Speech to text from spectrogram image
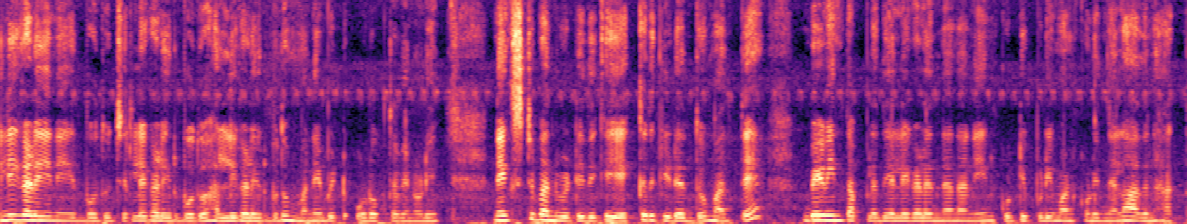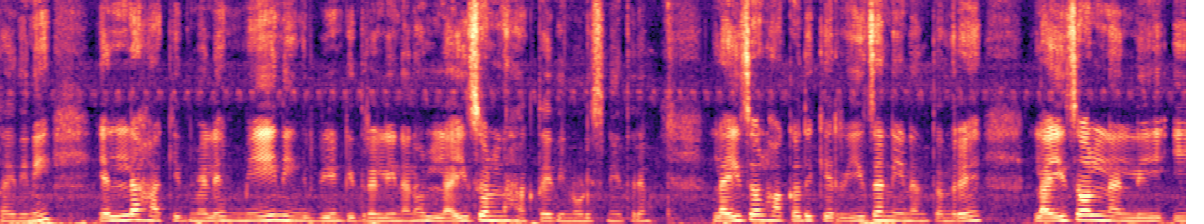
ಇಲಿಗಳೇನೇ ಇರ್ಬೋದು, ಚಿರಲೆಗಳಿರ್ಬೋದು, ಹಲ್ಲಿಗಳಿರ್ಬೋದು ಮನೆ ಬಿಟ್ಟು ಓಡೋಗ್ತವೆ ನೋಡಿ. ನೆಕ್ಸ್ಟ್ ಬಂದುಬಿಟ್ಟು ಇದಕ್ಕೆ ಎಕ್ಕದ ಗಿಡದ್ದು ಮತ್ತು ಬೇವಿನ ತಪ್ಪಲದ ಎಲೆಗಳನ್ನು ಏನು ಕುಟ್ಟಿ ಪುಡಿ ಮಾಡ್ಕೊಂಡಿದ್ನಲ್ಲ ಅದನ್ನು ಹಾಕ್ತಾಯಿದ್ದೀನಿ ಎಲ್ಲ ಹಾಕಿದ ಮೇಲೆ ಮೇನ್ ಇಂಗ್ರೀಡಿಯೆಂಟ್ ಇದರಲ್ಲಿ ನಾನು ಲೈಝಾಲ್ನ ಹಾಕ್ತಾಯಿದ್ದೀನಿ ನೋಡಿ ಸ್ನೇಹಿತರೆ. ಲೈಝಾಲ್ ಹಾಕೋದಕ್ಕೆ ರೀಸನ್ ಏನಂತಂದರೆ ಲೈಝಾಲ್ನಲ್ಲಿ ಈ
